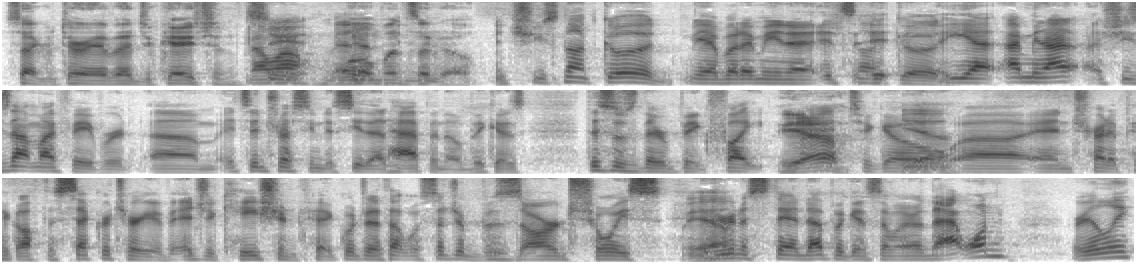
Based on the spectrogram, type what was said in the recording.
Secretary of Education Oh, wow. moments ago. And she's not good. Yeah, but I mean, uh, it's not it- good. Yeah, I mean, I, she's not my favorite. Um, it's interesting to see that happen though, because this was their big fight. Yeah. right, to go Yeah. uh, and try to pick off the Secretary of Education pick, which I thought was such a bizarre choice. If Yeah. you're going to stand up against someone, or that one, really?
